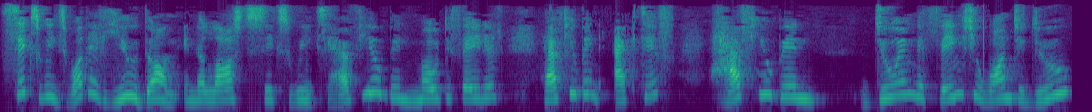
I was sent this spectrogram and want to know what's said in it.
Six weeks. What have you done in the last six weeks? Have you been motivated? Have you been active? Have you been doing the things you want to do?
